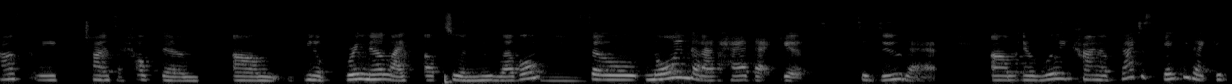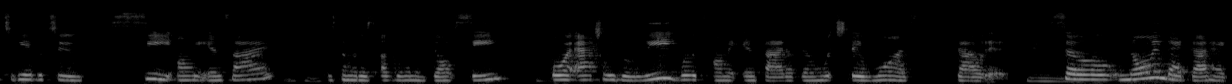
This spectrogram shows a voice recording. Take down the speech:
constantly trying to help them, um, you know, bring their life up to a new level. Mm. So knowing that I had that gift to do that, um, and really kind of God just gave me that gift to be able to see on the inside mm-hmm. that some of those other women don't see, or actually believe what's on the inside of them, which they once doubted. Mm. So knowing that God had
